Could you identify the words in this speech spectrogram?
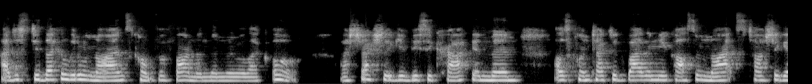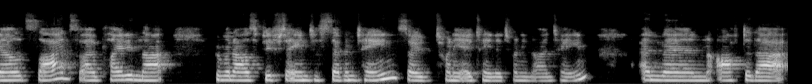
I just did like a little nines comp for fun and then we were like, oh, I should actually give this a crack. And then I was contacted by the Newcastle Knights Tarsha Gale side. So I played in that from when I was 15 to 17, so 2018 to 2019. And then after that,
